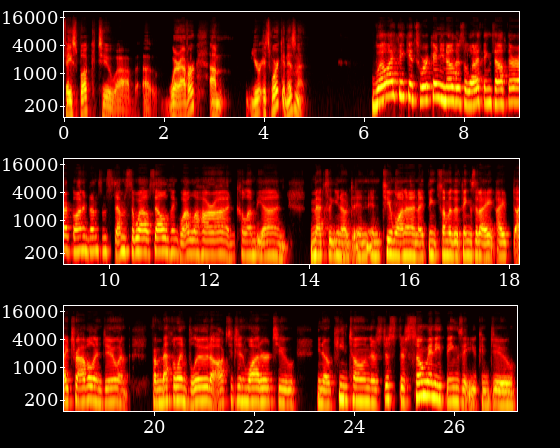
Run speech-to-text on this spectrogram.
Facebook to uh, uh, wherever, um, you're it's working, isn't it? Well, I think it's working. You know, there's a lot of things out there. I've gone and done some stem cell cells in Guadalajara and Colombia and Mexico, you know, in, in Tijuana. And I think some of the things that I, I, I travel and do and from methylene blue to oxygen water to you know ketone there's just there's so many things that you can do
